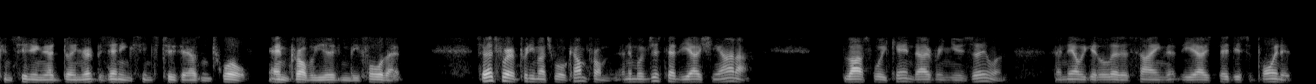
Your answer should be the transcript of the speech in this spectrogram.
considering they'd been representing since 2012 and probably even before that. So that's where it pretty much will come from. And then we've just had the Oceania last weekend over in New Zealand, and now we get a letter saying that the they're disappointed.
